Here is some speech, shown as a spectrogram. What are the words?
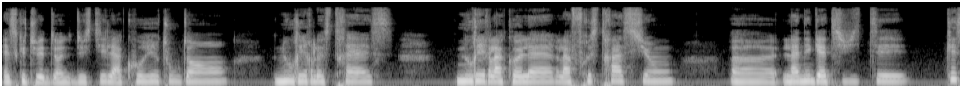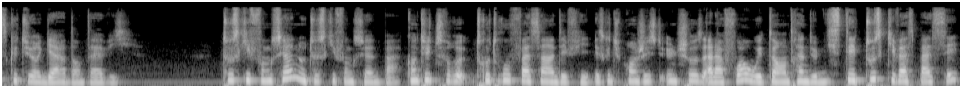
Est-ce que tu es du style à courir tout le temps, nourrir le stress, nourrir la colère, la frustration, euh, la négativité? Qu'est-ce que tu regardes dans ta vie? Tout ce qui fonctionne ou tout ce qui fonctionne pas? Quand tu te, retrouves face à un défi, est-ce que tu prends juste une chose à la fois ou es en train de lister tout ce qui va se passer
